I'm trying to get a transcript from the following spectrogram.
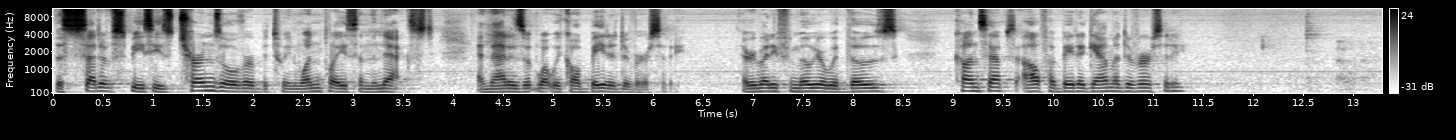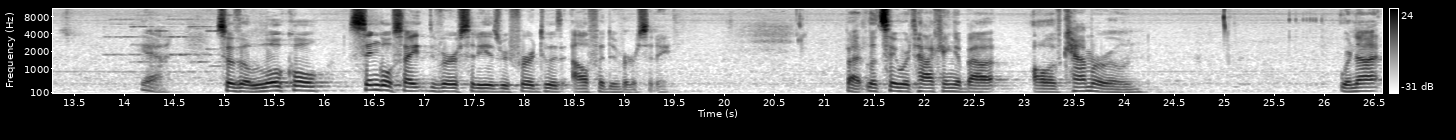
the set of species turns over between one place and the next. And that is what we call beta diversity. Everybody familiar with those concepts, alpha, beta, gamma diversity? Yeah. So the local single site diversity is referred to as alpha diversity. But let's say we're talking about all of Cameroon. We're not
